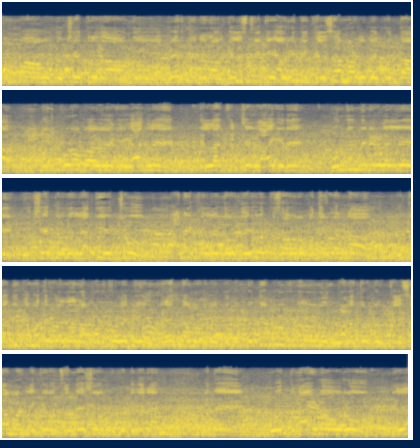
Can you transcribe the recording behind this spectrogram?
ನಮ್ಮ ಒಂದು ಕ್ಷೇತ್ರದ ಒಂದು ಅಭ್ಯರ್ಥಿಯನ್ನು ನಾವು ಗೆಲ್ಲಿಸಲಿಕ್ಕೆ ಯಾವ ರೀತಿ ಕೆಲಸ ಮಾಡಬೇಕು ಅಂತ ಒಂದು ಪೂರ್ವಭಾವಿಯಾಗಿ ಈಗಾಗಲೇ ಎಲ್ಲ ಚರ್ಚೆಗಳಾಗಿದೆ ಮುಂದಿನ ದಿನಗಳಲ್ಲಿ ಈ ಕ್ಷೇತ್ರದಲ್ಲಿ ಅತಿ ಹೆಚ್ಚು ಆನೇಕಲ್ಲಿಂದ ಒಂದು ಐವತ್ತು ಸಾವಿರ ಮತಗಳನ್ನು ಒಂದು ಅಧಿಕ ಮತಗಳನ್ನು ನಾವು ಪಡ್ಕೊಳ್ಳೋಕ್ಕೆ ಒಂದು ಪ್ರಯತ್ನ ಮಾಡಬೇಕು ಅಂತ ಪ್ರತಿಯೊಬ್ಬರು ಕೂಡ ಒಂದು ಬಹಳ ದೊಡ್ಡ ಕೆಲಸ ಮಾಡಲಿಕ್ಕೆ ಒಂದು ಸಂದೇಶವನ್ನು ಕೊಟ್ಟಿದ್ದಾರೆ ಮತ್ತು ಇವತ್ತು ನಾಯ್ಡು ಅವರು ಎಲ್ಲ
